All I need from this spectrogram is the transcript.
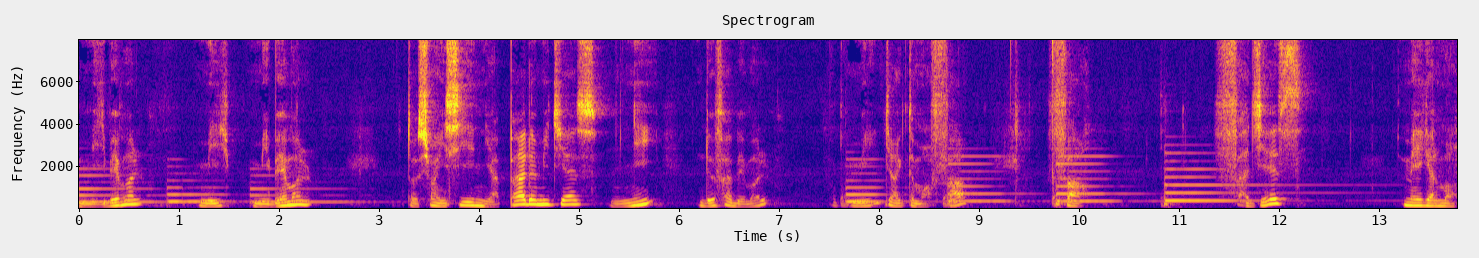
Mi bémol, Mi, Mi bémol. Attention, ici, il n'y a pas de Mi dièse, ni de Fa bémol. Donc Mi directement Fa. Fa, Fa dièse, mais également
